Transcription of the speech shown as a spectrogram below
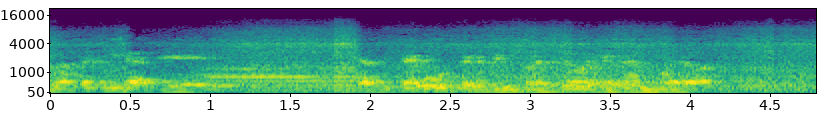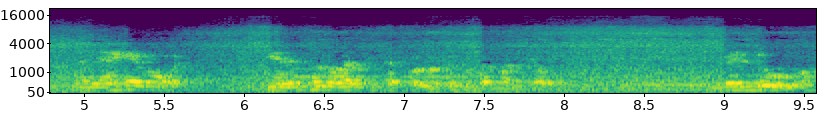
una técnica que, que a ti te guste, que te impresione, que te mueva. Me tiene que mover. ¿Quiénes son los artistas con los que tú te has marcado? Verdugo,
